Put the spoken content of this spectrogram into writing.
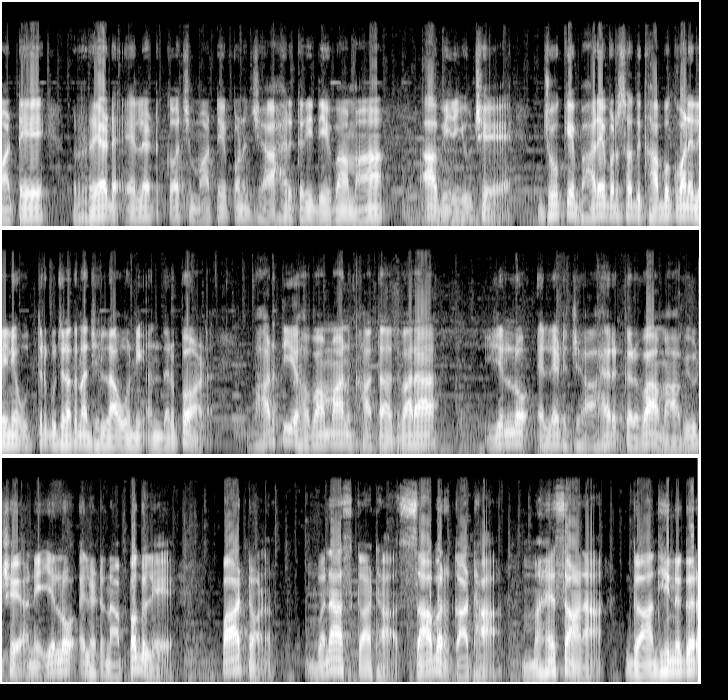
માટે રેડ એલર્ટ કચ્છ માટે પણ જાહેર કરી દેવામાં આવી રહ્યું છે. જો કે ભારે વરસાદ ખાબકવાને લઈને ઉત્તર ગુજરાતના જિલ્લાઓની અંદર પણ ભારતીય હવામાન ખાતા દ્વારા યલો એલર્ટ જાહેર કરવામાં આવ્યું છે અને યલો એલર્ટના પગલે પાટણ બનાસકાંઠા, સાબરકાંઠા, મહેસાણા, ગાંધીનગર,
